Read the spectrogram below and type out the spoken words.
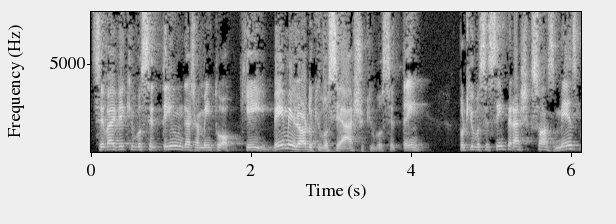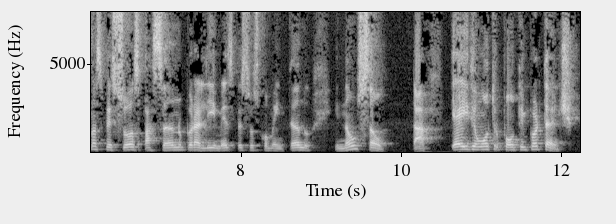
você vai ver que você tem um engajamento ok, bem melhor do que você acha que você tem, porque você sempre acha que são as mesmas pessoas passando por ali, mesmas pessoas comentando, e não são, tá? E aí tem um outro ponto importante.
